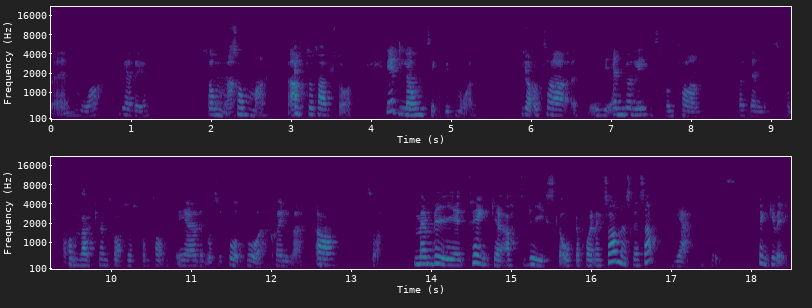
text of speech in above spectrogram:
eh, vår blir det ju. Sommar. Sommar. Ja. Ett och ett halvt år. Det är ett långsiktigt mål. Ja. Och ta ändå lite spontant fast ändå inte spontant. Kommer så- verkligen inte vara så spontant. Ja, det beror ju på på själva. Ja. Så. Men vi tänker att vi ska åka på en examensresa. Ja, precis. Tänker vi.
